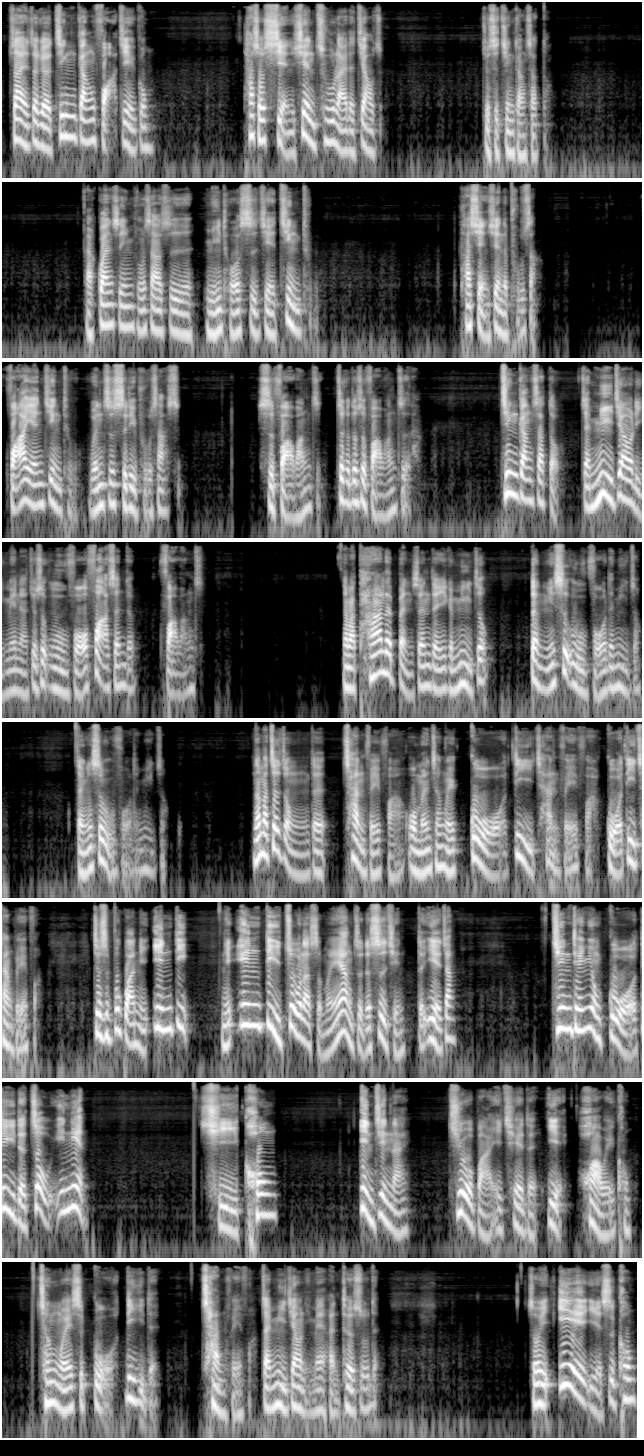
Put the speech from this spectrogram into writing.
在这个金刚法界宫，他所显现出来的教主。就是金刚萨埵啊，观世音菩萨是弥陀世界净土，他显现的菩萨，华严净土文殊师利菩萨是是法王子，这个都是法王子了。金刚萨埵在密教里面呢，就是五佛化身的法王子，那么他的本身的一个密咒。等于是五佛的密咒，等于是五佛的密咒。那么这种的忏悔法，我们称为果地忏悔法。果地忏悔法，就是不管你因地，你因地做了什么样子的事情的业障，今天用果地的咒一念，起空印进来，就把一切的业。化为空，称为是果地的忏悔法，在密教里面很特殊的。所以业也是空，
